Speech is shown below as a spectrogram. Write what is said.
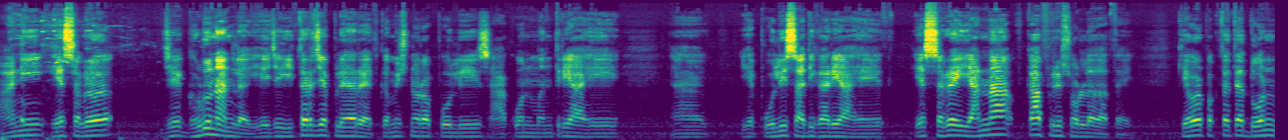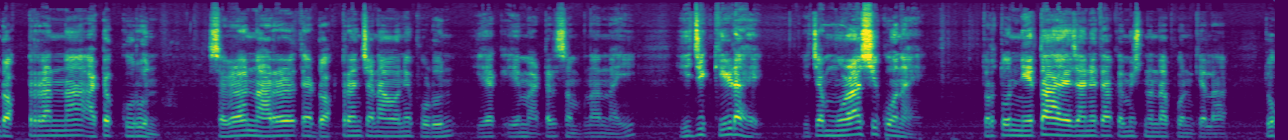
आणि हे सगळं जे घडून आणलं हे जे इतर जे प्लेयर आहेत कमिशनर ऑफ पोलीस हा कोण मंत्री आहे हे पोलीस अधिकारी आहेत हे सगळे यांना का फ्री सोडलं जात आहे? केवळ फक्त त्या दोन डॉक्टरांना अटक करून सगळं नारळ त्या डॉक्टरांच्या नावाने फोडून हे हे मॅटर संपणार नाही. ही जी कीड आहे हिच्या मुळाशी कोण आहे? तर तो नेता आहे ज्याने त्या कमिशनरला फोन केला. तो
